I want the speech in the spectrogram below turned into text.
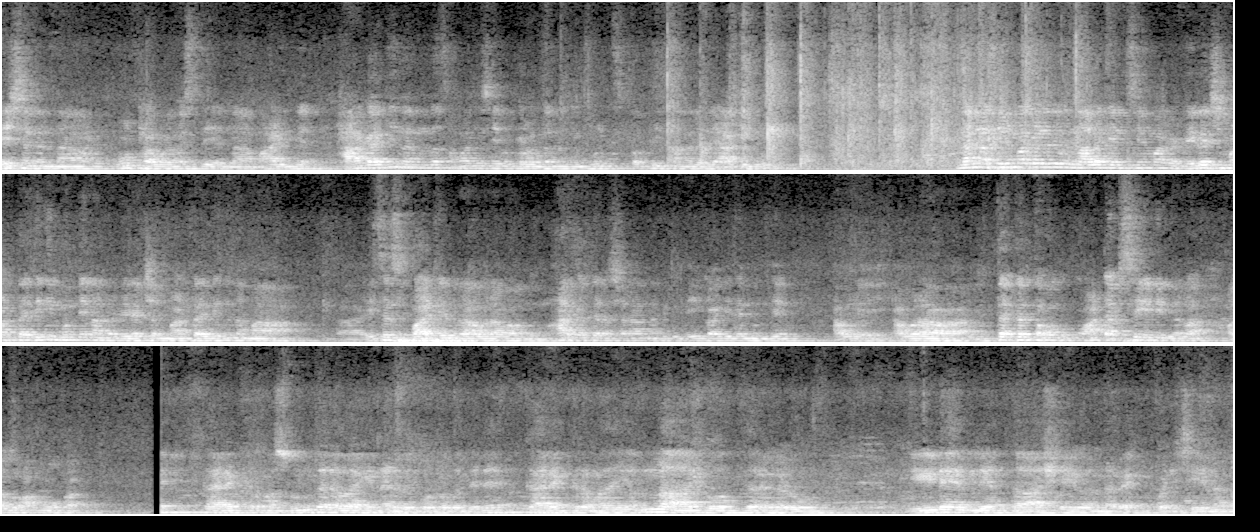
ರೇಷನ್ ಅನ್ನ ಊಟ ವ್ಯವಸ್ಥೆಯನ್ನ ಮಾಡಿದ್ದೆ. ಹಾಗಾಗಿ ನನ್ನ ಸಮಾಜ ಸೇವಕರು ಅಂತ ನನ್ನ ಗುರುತಿಸಿ ಪಬ್ಲಿಕ್ ಚಾನಲಲ್ಲಿ ಹಾಕಿದ್ರು. ನನ್ನ ಸಿನಿಮಾಗಳಲ್ಲಿ ಒಂದು ನಾಲ್ಕೈದು ಸಿನಿಮಾ ಡೈರೆಕ್ಷನ್ ಮಾಡ್ತಾ ಇದ್ದೀನಿ. ಮುಂದೆ ನಾನು ಡೈರೆಕ್ಷನ್ ಮಾಡ್ತಾ ಇದ್ದೀನಿ. ನಮ್ಮ ಎಸ್ ಎಸ್ ಪಾಟೀಲ್ ಅವರ ಒಂದು ಮಾರ್ಗದರ್ಶನ ನನಗೆ ಬೇಕಾಗಿದೆ ಮುಂದೆ. ಅವರ ಅವರ ಇರ್ತಕ್ಕಂಥ ಒಂದು ಕಾಂಟ್ಯಾಕ್ಟ್ಸ್ ಏನಿದೆಯಲ್ಲ ಅದು ಅಮೋಘ. ಕಾರ್ಯಕ್ರಮ ಸುಂದರವಾಗಿ ನಡೆದುಕೊಂಡು ಬಂದಿದೆ. ಕಾರ್ಯಕ್ರಮದ ಎಲ್ಲ ಆಶೋತ್ತರಗಳು ಈಡೇರಲಿ ಅಂತ ಆಶಯವನ್ನು ವ್ಯಕ್ತಪಡಿಸಿ ನನ್ನ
